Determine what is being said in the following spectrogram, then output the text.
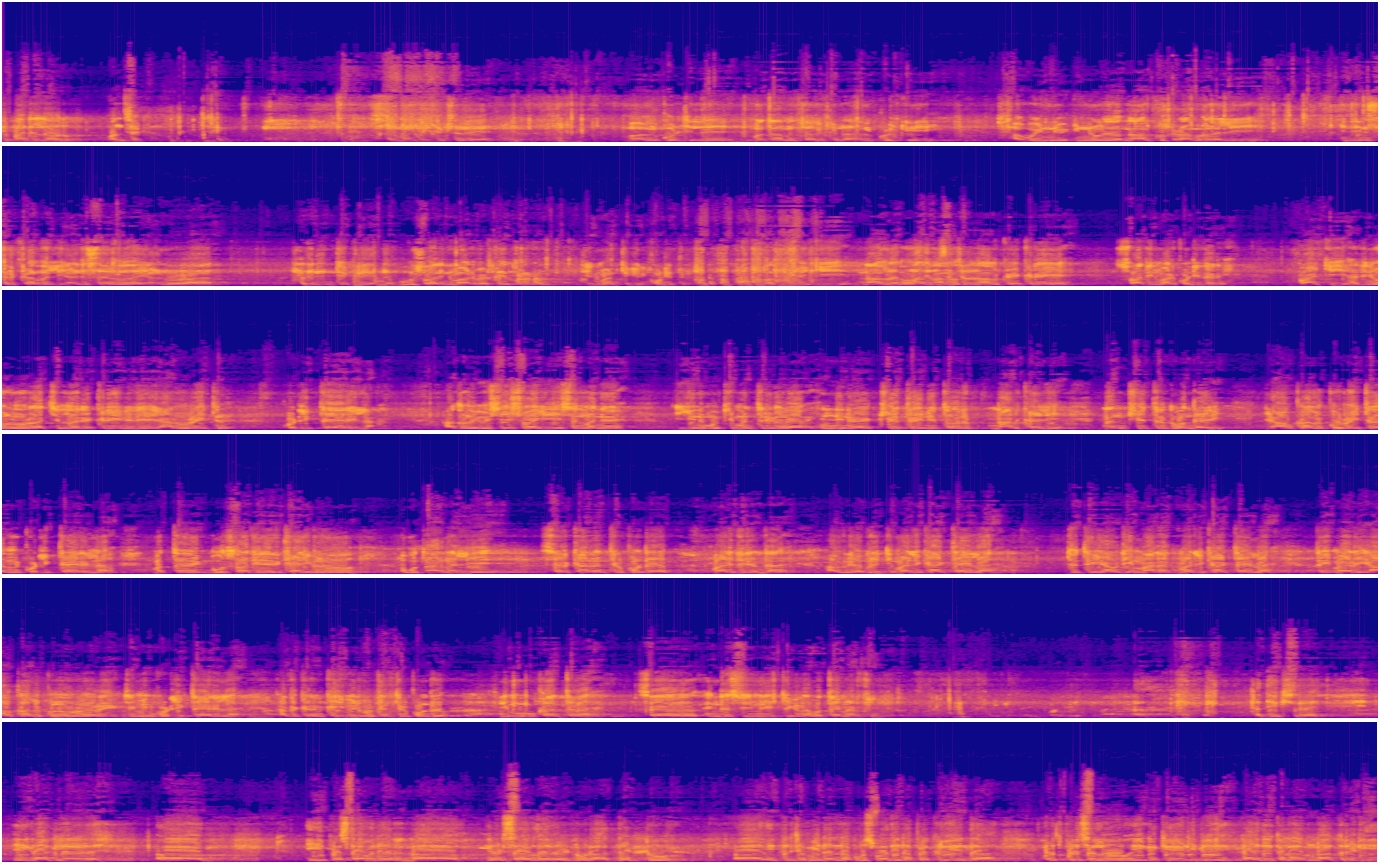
T Patil ಅವರು. ಒಂದ್ second ಸನ್ಮಾನ್ಯ ಅಧ್ಯಕ್ಷರೇ ಬಾಗಲಕೋಟೆ ಜಿಲ್ಲೆ ಬದಾಮಿ ತಾಲೂಕಿನ ಹಲ್ಕುರ್ಕಿ ಹಾಗೂ ಇನ್ನು ಇನ್ನುಳಿದ ನಾಲ್ಕು ಗ್ರಾಮಗಳಲ್ಲಿ ಹಿಂದಿನ ಸರ್ಕಾರದಲ್ಲಿ ಎರಡು ಸಾವಿರದ ಏಳ್ನೂರ ಹದಿನೆಂಟು ಎಕರೆಯನ್ನ ಭೂ ಸ್ವಾಧೀನ ಮಾಡಬೇಕು ತೀರ್ಮಾನ ತೆಗೆದುಕೊಂಡಿದ್ರು. ಪೈಕಿ ನಾಲ್ಕು ನಾಲ್ಕು ಎಕರೆ ಸ್ವಾಧೀನ ಮಾಡ್ಕೊಂಡಿದ್ದಾರೆ. ಬಾಕಿ ಹದಿನೇಳು ನೂರ ಚಿಲ್ಲರ್ ಎಕರೆ ಏನಿದೆ, ಯಾರೂ ರೈತರು ಕೊಡ್ಲಿಕ್ಕೆ ತಯಾರಿಲ್ಲ. ಅದರೊಳಗೆ ವಿಶೇಷವಾಗಿ ಸನ್ಮಾನ್ಯ ಈಗಿನ ಮುಖ್ಯಮಂತ್ರಿಗಳ ಹಿಂದಿನ ಕ್ಷೇತ್ರ ಏನಿತ್ತು ಅದ್ರ ನಾಲ್ಕು ಹಳ್ಳಿ, ನನ್ನ ಕ್ಷೇತ್ರದ ಒಂದು ಹಳ್ಳಿ. ಯಾವ ಕಾಲಕ್ಕೂ ರೈತರನ್ನು ಕೊಡ್ಲಿಕ್ಕೆ ತಯಾರಿಲ್ಲ. ಮತ್ತೆ ಭೂ ಸ್ವಾಧೀನ ಅಧಿಕಾರಿಗಳು ಉತ್ತಾರ್ನಲ್ಲಿ ಸರ್ಕಾರ ಅಂತ ತಿಳ್ಕೊಂಡು ಮಾಡಿದ್ರಿಂದ ಅವ್ರಿಗೆ ಅಭಿವೃದ್ಧಿ ಮಾಡ್ಲಿಕ್ಕೆ ಆಗ್ತಾ ಇಲ್ಲ. ಜೊತೆಗೆ ಯಾವುದೇ ಮಾರಾಟ ಮಾಡ್ಲಿಕ್ಕೆ ಆಗ್ತಾ ಇಲ್ಲ. ದಯಮಾಡಿ ಯಾವ ಅವರು ಜಮೀನು ಕೊಡ್ಲಿಕ್ಕೆ ತಯಾರಿಲ್ಲ. ಅದಕ್ಕೆ ಕೈ ಬಿಡ್ಬೇಕಂತ ತಿಳ್ಕೊಂಡು ನಿಮ್ಮ ಮುಖಾಂತರ ಇಂಡಸ್ಟ್ರಿ ಮಿನಿಸ್ಟ್ರಿಗೆ ನಾವು ಒತ್ತಾಯ ಮಾಡ್ತೀನಿ. ಅಧ್ಯಕ್ಷರೇ, ಈಗಾಗಲೇ ಈ ಪ್ರಸ್ತಾವನೆ ಎರಡ್ ಸಾವಿರದ ಎರಡ್ನೂರ ಹದಿನೆಂಟು ಎಕರೆ ಜಮೀನನ್ನ ಭೂಸ್ವಾಧೀನ ಪ್ರಕ್ರಿಯೆಯಿಂದ ಹೊರತುಪಡಿಸಲು ಈಗ ಕೆಡಿಬಿ ಕಾಯ್ದೆ ಕಲಾಂ ನಾಲ್ಕರಡಿ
